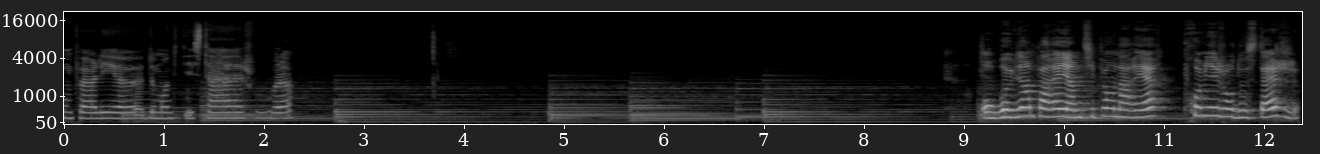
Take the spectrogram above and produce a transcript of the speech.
qu'on peut aller demander des stages ou voilà. On revient pareil un petit peu en arrière. Premier jour de stage,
